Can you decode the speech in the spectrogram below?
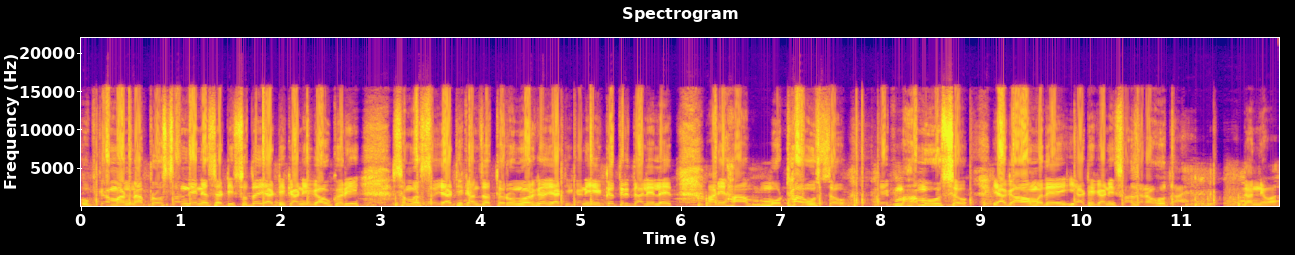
उपक्रमांना प्रोत्साहन देण्यासाठी सुद्धा या ठिकाणी गावकरी समस्त या ठिकाणचा तरुण वर्ग या ठिकाणी एकत्रित आलेले आहेत. आणि हा मोठा उत्सव एक महामहोत्सव या गावामध्ये या ठिकाणी साजरा होत आहे. धन्यवाद.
